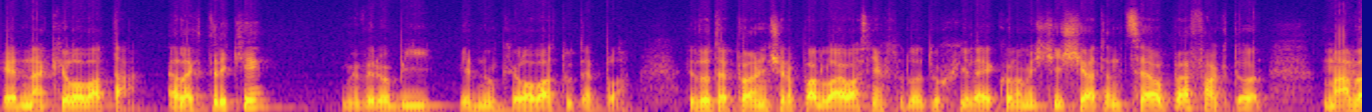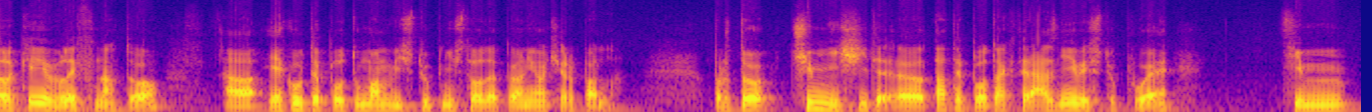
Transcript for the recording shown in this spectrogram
1 kW elektriky mi vyrobí 1 kW tepla. Je to teplné čerpadlo je vlastně v tuto chvíli ekonomičtější a ten COP faktor má velký vliv na to, a jakou teplotu mám výstupní z toho tepelného čerpadla. Proto čím nižší te, eh, ta teplota, která z něj vystupuje, tím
